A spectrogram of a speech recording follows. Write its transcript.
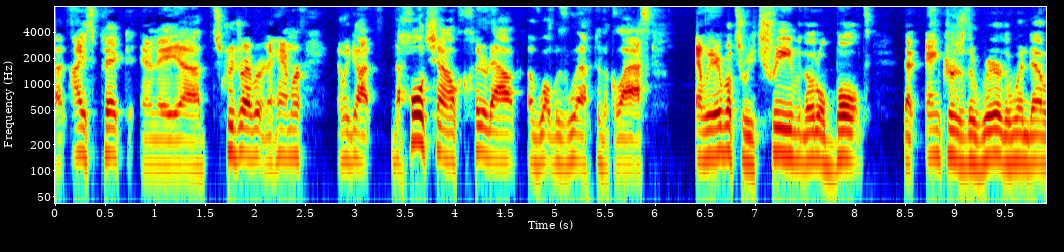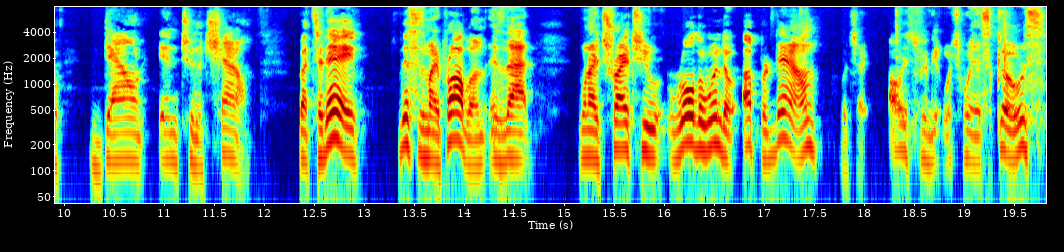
an ice pick and a uh, screwdriver and a hammer, and we got the whole channel cleared out of what was left of the glass. And we were able to retrieve the little bolt that anchors the rear of the window down into the channel. But today, this is my problem, is that when I try to roll the window up or down, which I always forget which way this goes.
